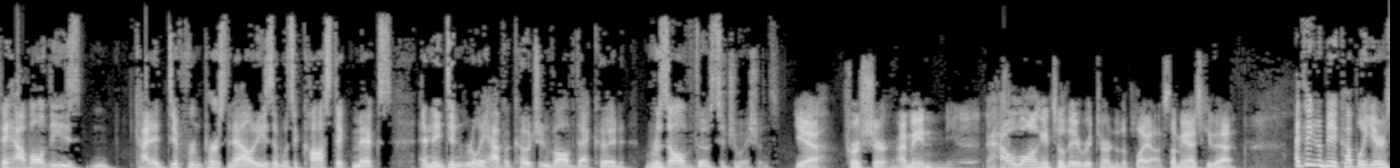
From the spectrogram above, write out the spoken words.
they have all these kind of different personalities. It was a caustic mix, and they didn't really have a coach involved that could resolve those situations. Yeah, for sure. I mean, how long until they return to the playoffs? Let me ask you that. I think it'll be a couple years.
